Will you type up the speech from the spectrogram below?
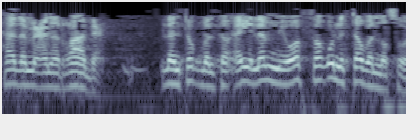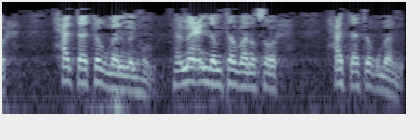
هذا معنى الرابع. لن تقبل أي لم يوفقوا للتوبة النصوح حتى تقبل منهم. فما عندهم توبة نصوح؟ حتى تقبل.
